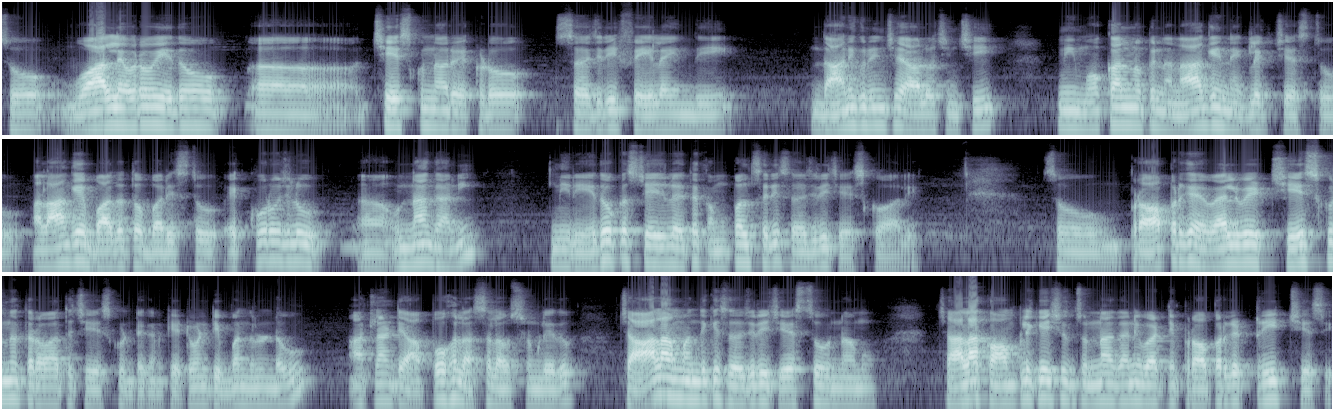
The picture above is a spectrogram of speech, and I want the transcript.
సో వాళ్ళెవరో ఏదో చేసుకున్నారు ఎక్కడో సర్జరీ ఫెయిల్ అయింది. దాని గురించే ఆలోచించి మీ మోకాల నొప్పిని అలాగే నెగ్లెక్ట్ చేస్తూ అలాగే బాధతో భరిస్తూ ఎక్కువ రోజులు ఉన్నా కానీ మీరు ఏదో ఒక స్టేజ్లో అయితే కంపల్సరీ సర్జరీ చేసుకోవాలి. సో ప్రాపర్గా ఎవాల్యుయేట్ చేసుకున్న తర్వాత చేసుకుంటే కనుక ఎటువంటి ఇబ్బందులు ఉండవు అట్లాంటి అపోహలు అస్సలు అవసరం లేదు. చాలామందికి సర్జరీ చేస్తూ ఉన్నాము. చాలా కాంప్లికేషన్స్ ఉన్నా కానీ వాటిని ప్రాపర్గా ట్రీట్ చేసి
